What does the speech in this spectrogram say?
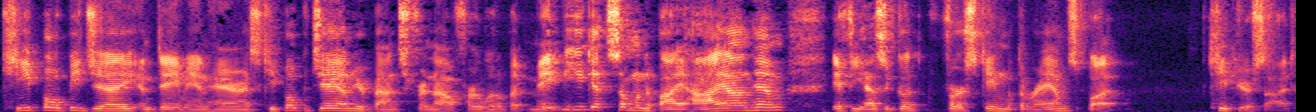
Keep OBJ and Damien Harris. Keep OBJ on your bench for now for a little bit. Maybe you get someone to buy high on him if he has a good first game with the Rams, but keep your side.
